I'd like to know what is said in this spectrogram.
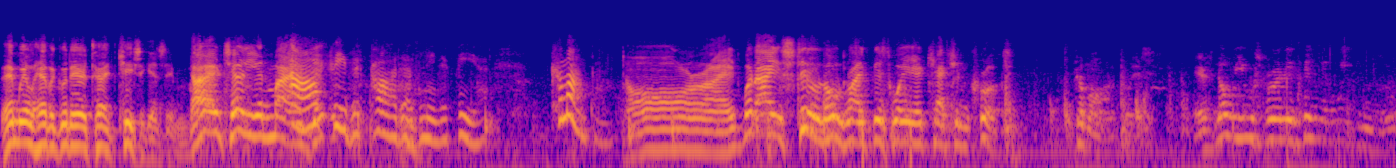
Then we'll have a good airtight case against him. I tell you in my I'll day- see that Pa doesn't interfere. Come on, Pa. All right, but I still don't like this way of catching crooks. Come on, Chris. There's no use for anything that we can do.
